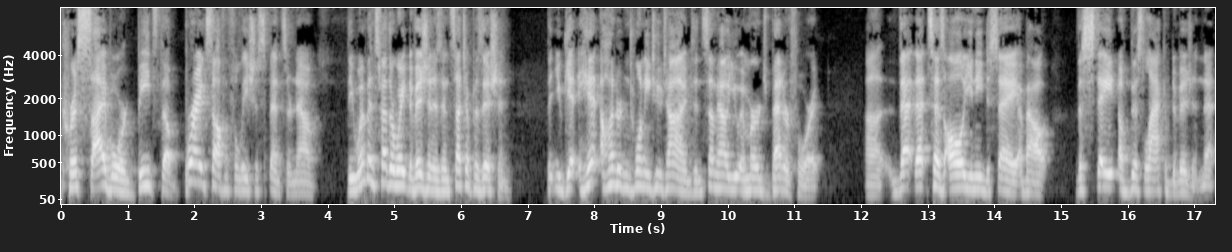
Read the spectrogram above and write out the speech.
Cris Cyborg beats the brakes off of Felicia Spencer. Now, the women's featherweight division is in such a position that you get hit 122 times and somehow you emerge better for it. Uh, that that says all you need to say about the state of this lack of division. That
